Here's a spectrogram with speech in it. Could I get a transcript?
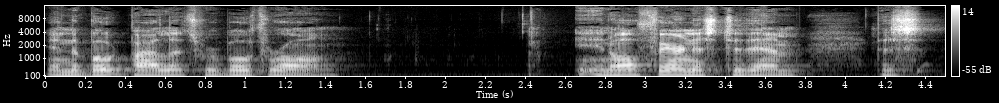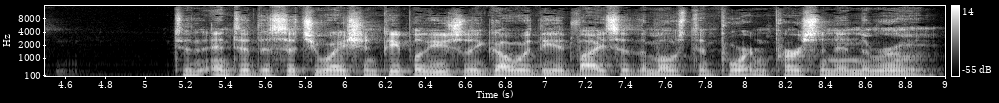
and the boat pilots were both wrong. In all fairness to them, this, to, and to the situation, people usually go with the advice of the most important person in the room.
